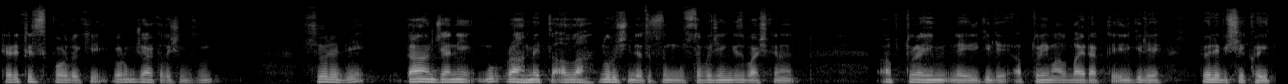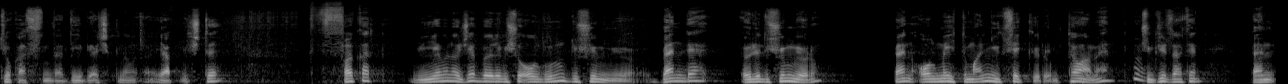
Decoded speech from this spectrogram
TRT Spor'daki yorumcu arkadaşımızın söylediği daha önce hani rahmetli Allah nur içinde yatırsın Mustafa Cengiz Başkan'ın Abdurrahim'le ilgili, Abdurrahim Albayrak'la ilgili böyle bir şey kayıt yok aslında diye bir açıklama yapmıştı. Fakat Bünyamin Hoca böyle bir şey olduğunu düşünmüyor. Ben de öyle düşünmüyorum. Ben olma ihtimalini yüksek görüyorum tamamen. Çünkü zaten ben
